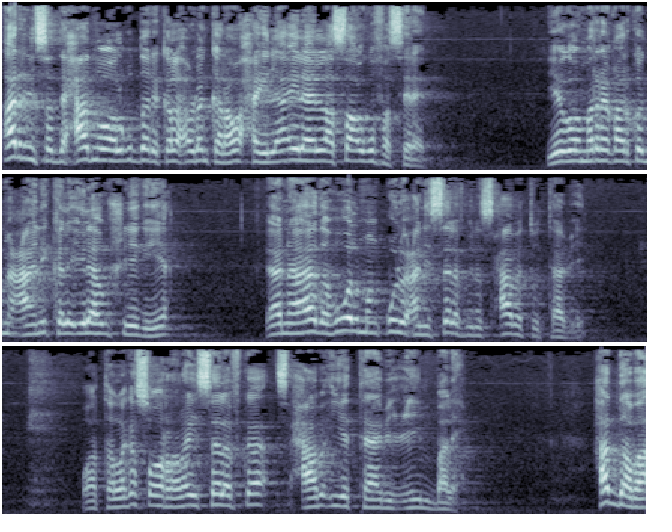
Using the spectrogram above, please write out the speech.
arrin saddexaadna waa lagu dari kala odhan karaa waxay laa ilaha illa saa ugu fasireen. Iyagoo mararka qaarkood macaani kale ilah u sheegaya lanna hada huwa lmanqulu can salaf min asaxaabati wataabiciin waa ta laga soo raray salafka saxaabo iyo taabiciinba leh. Haddaba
